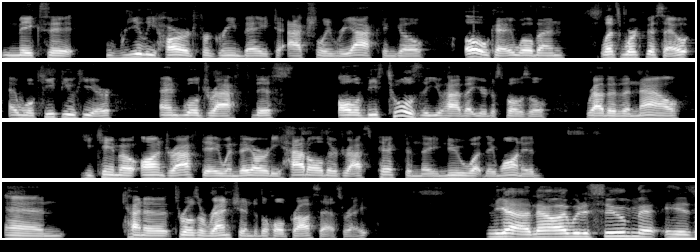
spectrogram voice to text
makes it really hard for Green Bay to actually react and go, oh, okay, well then let's work this out and we'll keep you here and we'll draft this, all of these tools that you have at your disposal rather than now. He came out on draft day when they already had all their drafts picked and they knew what they wanted and kind of throws a wrench into the whole process, right? Yeah, now I would assume that his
